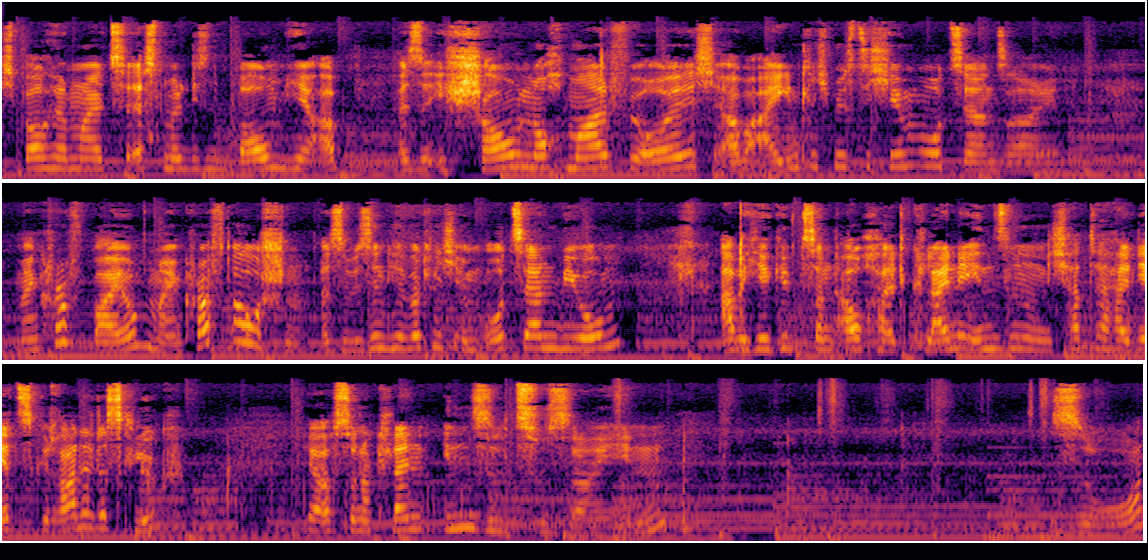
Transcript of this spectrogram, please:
Ich baue hier mal zuerst mal diesen Baum hier ab. Also ich schaue noch mal für euch, aber eigentlich müsste ich hier im Ozean sein. Minecraft Biome, Minecraft Ocean. Also wir sind hier wirklich im Ozeanbiom. Aber hier gibt es dann auch halt kleine Inseln und ich hatte halt jetzt gerade das Glück, hier auf so einer kleinen Insel zu sein. So.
